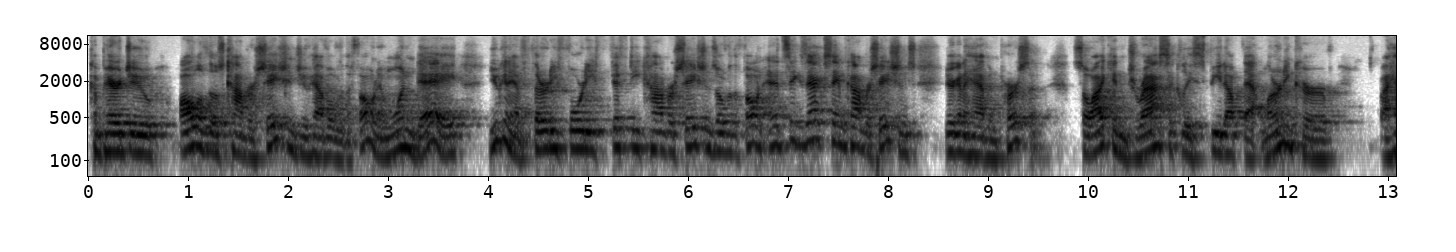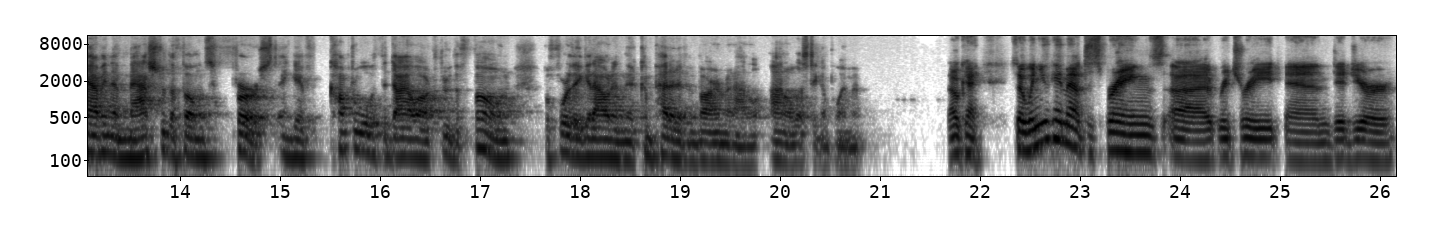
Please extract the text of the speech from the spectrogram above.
compared to all of those conversations you have over the phone and one day you can have 30 40 50 conversations over the phone and it's the exact same conversations you're going to have in person so i can drastically speed up that learning curve by having them master the phones first and get comfortable with the dialogue through the phone before they get out in the competitive environment on, on a listing appointment okay so when you came out to springs uh, retreat and did your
